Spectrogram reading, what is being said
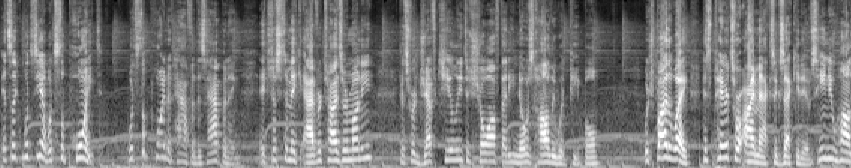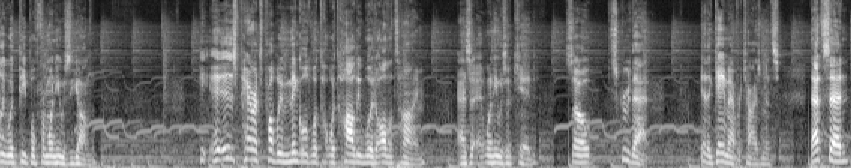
It's like, what's, yeah, what's the point? What's the point of half of this happening? It's just to make advertiser money? Just for Geoff Keighley to show off that he knows Hollywood people? Which, by the way, his parents were IMAX executives. He knew Hollywood people from when he was young. He, his parents probably mingled with with Hollywood all the time, as a, when he was a kid. So screw that. Yeah, the game advertisements. That said,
